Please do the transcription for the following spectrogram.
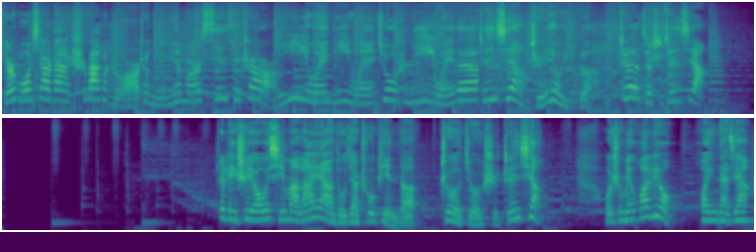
皮儿薄馅儿大，十八个褶儿，正经偏门新鲜事儿。你以为你以为就是你以为的真相只有一个，这就是真相。这里是由喜马拉雅独家出品的《这就是真相》，我是梅花六，欢迎大家。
